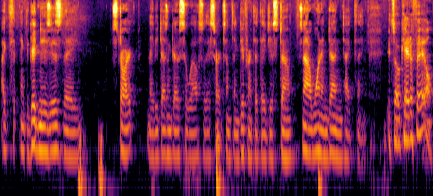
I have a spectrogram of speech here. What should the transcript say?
I th- think the good news is they start. Maybe it doesn't go so well, so they start something different that they just don't. It's not a one and done type thing. It's okay to fail.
